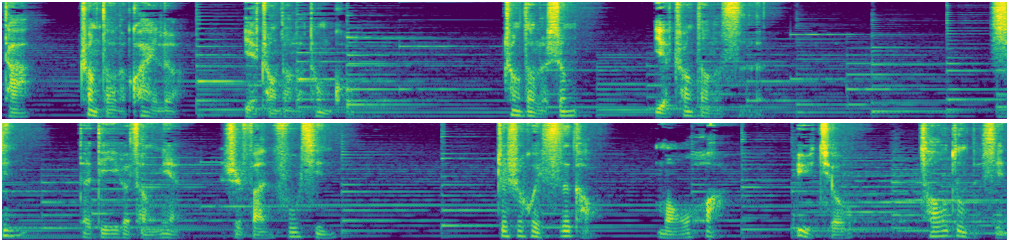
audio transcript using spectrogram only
它。创造了快乐，也创造了痛苦；创造了生，也创造了死。心的第一个层面是凡夫心，这是会思考、谋划、欲求、操纵的心，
